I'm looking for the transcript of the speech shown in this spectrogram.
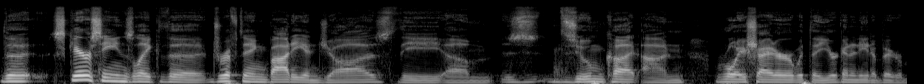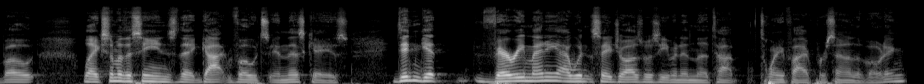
the scare scenes like the drifting body in Jaws, the um, z- zoom cut on Roy Scheider with the "You're going to need a bigger boat," like some of the scenes that got votes in this case, didn't get very many. I wouldn't say Jaws was even in the top 25 percent of the voting.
